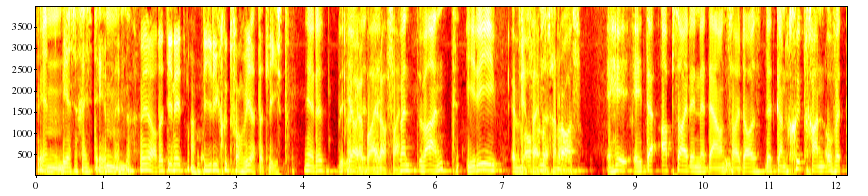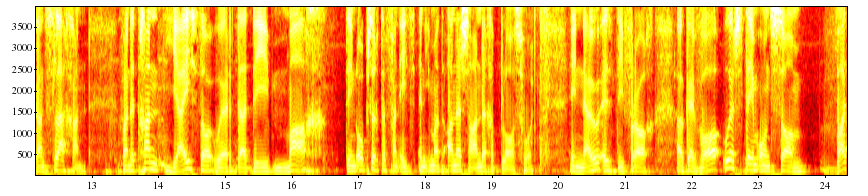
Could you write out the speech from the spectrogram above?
weet, besigheids 53. Ja, dat jy net hierdie goed van weet at least. Ja, dit ja, hou dit, baie daarvan. Want want hierdie waarvan ons 54 en 'n half. praat het het 'n upside en 'n downside. Daar's dit kan goed gaan of dit kan sleg gaan. Want dit gaan juist daaroor dat die mag ten opsigte van iets in iemand anders se hande geplaas word. En nou is die vraag, okay, waaroor stem ons saam? Wat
